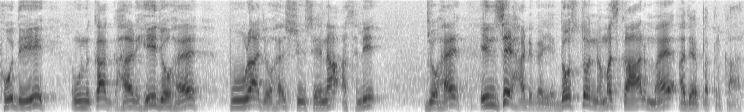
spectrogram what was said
खुद ही, उनका घर ही जो है, पूरा जो है शिवसेना असली जो है, इनसे हट गई है। दोस्तों, नमस्कार, मैं अजय पत्रकार।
